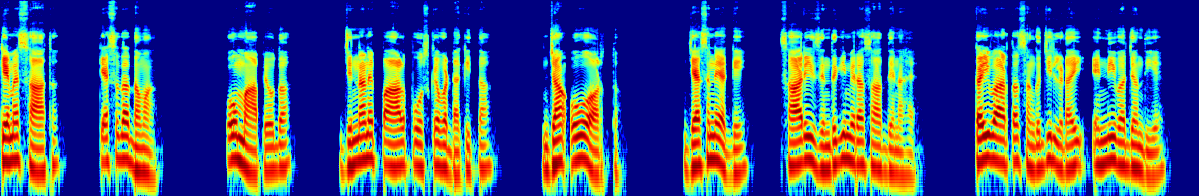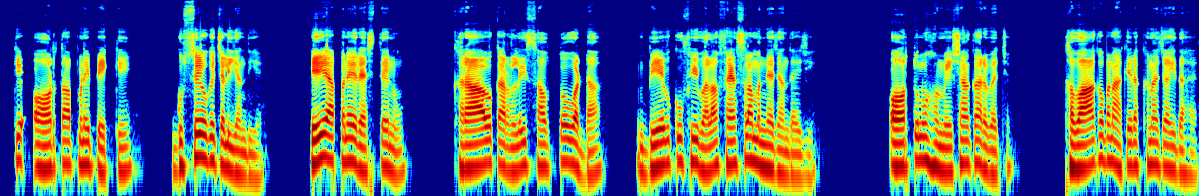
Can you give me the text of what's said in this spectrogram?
ਕਿ ਮੈਂ ਸਾਥ ਕਿਸ ਦਾ ਦਵਾਂ? ਉਹ ਮਾਪਿਓ ਦਾ, ਜਿਨ੍ਹਾਂ ਨੇ ਪਾਲ ਪੋਸ ਕੇ ਵੱਡਾ ਕੀਤਾ, ਜਾਂ ਉਹ ਔਰਤ, ਜਿਸ ਨੇ ਅੱਗੇ ਸਾਰੀ ਜ਼ਿੰਦਗੀ ਮੇਰਾ ਸਾਥ ਦੇਣਾ ਹੈ? ਕਈ ਵਾਰ ਤਾਂ ਸੰਗਤ ਜੀ ਲੜਾਈ ਇੰਨੀ ਵੱਧ ਜਾਂਦੀ ਹੈ ਕਿ ਔਰਤ ਆਪਣੇ ਪੇਕੇ ਗੁੱਸੇ ਹੋ ਕੇ ਚਲੀ ਜਾਂਦੀ ਹੈ। ਇਹ ਆਪਣੇ ਰਿਸ਼ਤੇ ਨੂੰ ਖਰਾਬ ਕਰਨ ਲਈ ਸਭ ਤੋਂ ਵੱਡਾ ਬੇਵਕੂਫੀ ਵਾਲਾ ਫੈਸਲਾ ਮੰਨਿਆ ਜਾਂਦਾ ਹੈ ਜੀ। ਔਰਤ ਨੂੰ ਹਮੇਸ਼ਾ ਘਰ ਵਿੱਚ ਖਵਾਕ ਬਣਾ ਕੇ ਰੱਖਣਾ ਚਾਹੀਦਾ ਹੈ।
